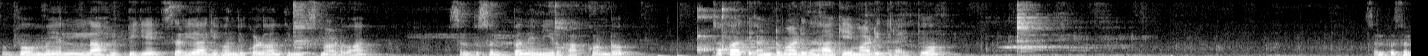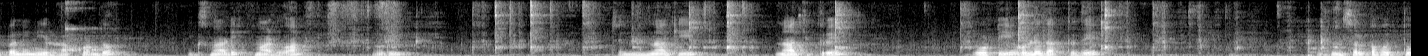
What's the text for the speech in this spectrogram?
ತುಪ್ಪ ಒಮ್ಮೆ ಎಲ್ಲ ಹಿಟ್ಟಿಗೆ ಸರಿಯಾಗಿ ಹೊಂದಿಕೊಳ್ಳುವಂತೆ ಮಿಕ್ಸ್ ಮಾಡುವ. ಸ್ವಲ್ಪ ಸ್ವಲ್ಪನೇ ನೀರು ಹಾಕ್ಕೊಂಡು ಚಪಾತಿ ಅಂಟು ಮಾಡಿದ ಹಾಗೆಯೇ ಮಾಡಿದ್ರಾಯಿತು. ಸ್ವಲ್ಪ ಸ್ವಲ್ಪನೇ ನೀರು ಹಾಕ್ಕೊಂಡು ಮಿಕ್ಸ್ ಮಾಡಿ ಮಾಡುವ. ನೋಡಿ. ಚೆನ್ನಾಗಿ ನಾದಿದ್ರೆ ರೋಟಿ ಒಳ್ಳೆಯದಾಗ್ತದೆ ಸ್ವಲ್ಪ ಹೊತ್ತು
